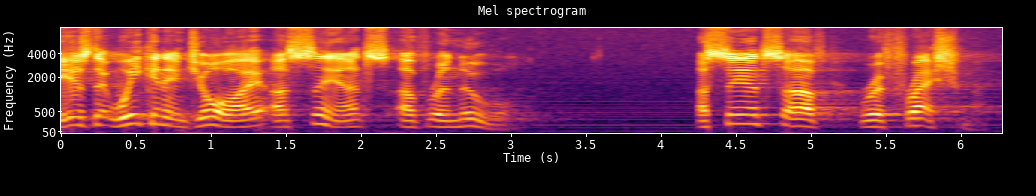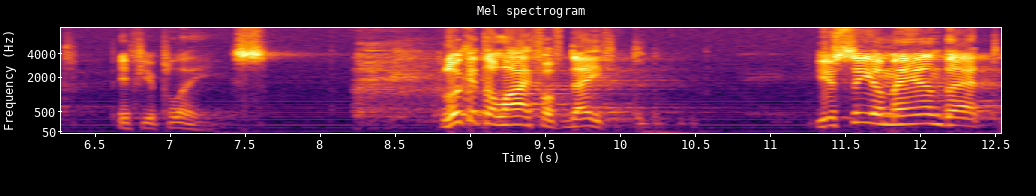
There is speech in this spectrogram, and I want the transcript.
Is that we can enjoy a sense of renewal, a sense of refreshment, if you please. Look at the life of David. You see a man that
